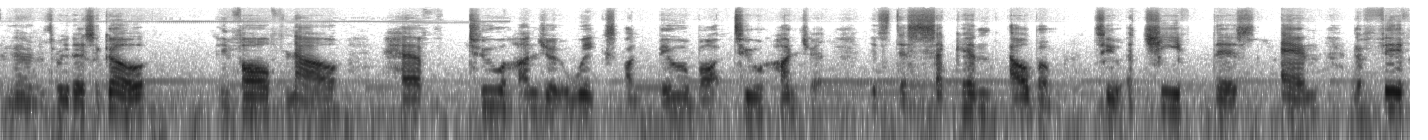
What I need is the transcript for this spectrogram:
And then three days ago, Evolve Now have 200 weeks on Billboard 200. It's the second album to achieve this and the fifth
